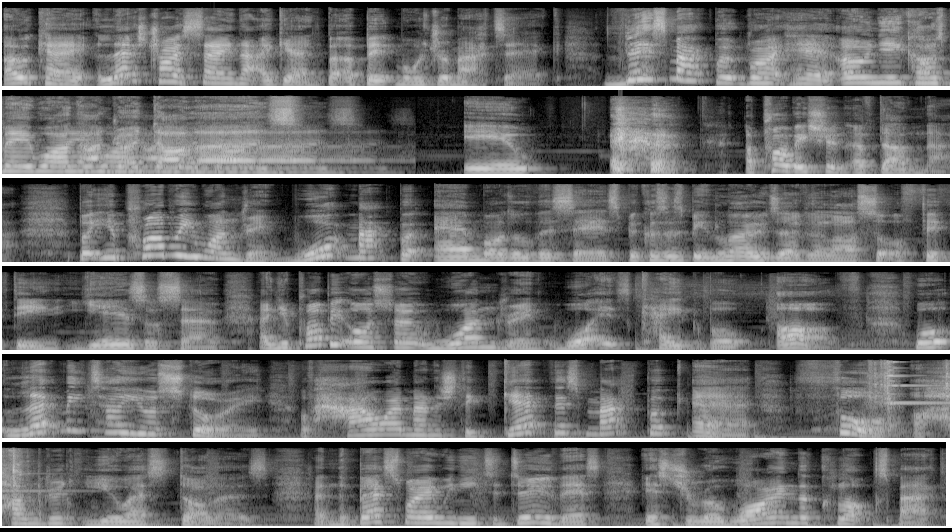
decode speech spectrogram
Okay, let's try saying that again but a bit more dramatic. This MacBook right here only cost me $100. Ew. I probably shouldn't have done that. But you're probably wondering what MacBook Air model this is because there's been loads over the last sort of 15 years or so. And you're probably also wondering what it's capable of. Well, let me tell you a story of how I managed to get this MacBook Air for 100 US dollars. And the best way we need to do this is to rewind the clocks back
